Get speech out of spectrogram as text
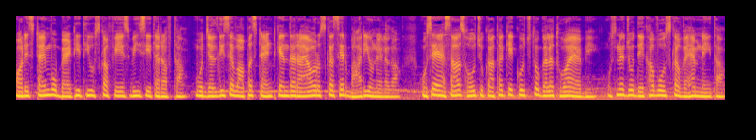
और इस टाइम वो बैठी थी, उसका फेस भी इसी तरफ़ था। वो जल्दी से वापस टेंट के अंदर आया और उसका सिर भारी होने लगा। उसे एहसास हो चुका था कि कुछ तो गलत हुआ है अभी। उसने जो देखा वो उसका वहम नहीं था।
